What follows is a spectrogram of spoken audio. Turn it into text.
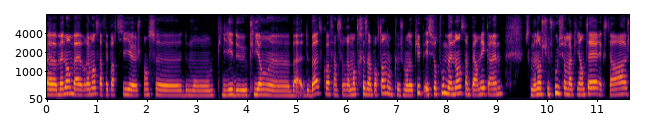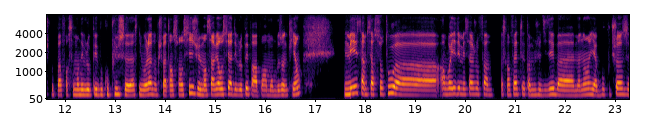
Euh, maintenant, bah, vraiment, ça fait partie, euh, je pense, euh, de mon pilier de client bah, de base. Enfin, c'est vraiment très important, donc je m'en occupe. Et surtout, maintenant, ça me permet quand même, parce que maintenant, je suis full sur ma clientèle, etc. Je ne peux pas forcément développer beaucoup plus à ce niveau-là, donc je fais attention aussi. Je vais m'en servir aussi à développer par rapport à mon besoin de client. Mais ça me sert surtout à envoyer des messages aux femmes. Parce qu'en fait, comme je disais, bah, maintenant, il y a beaucoup de choses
